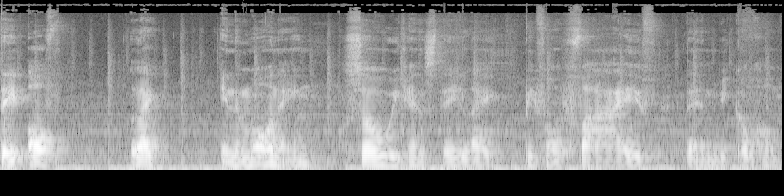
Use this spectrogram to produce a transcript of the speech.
they off like in the morning so we can stay like before five then we go home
